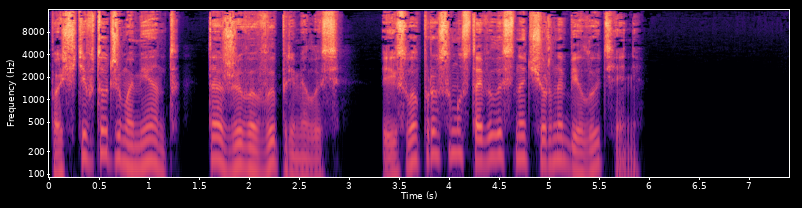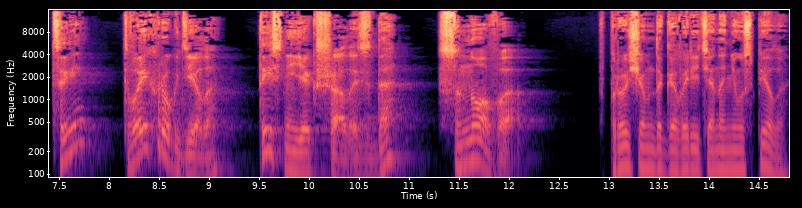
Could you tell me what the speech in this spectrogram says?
Почти в тот же момент та живо выпрямилась и с вопросом уставилась на черно-белую тень. «Ты? Твоих рук дело?» Ты с ней якшалась, да? Снова!» Впрочем, договорить она не успела,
